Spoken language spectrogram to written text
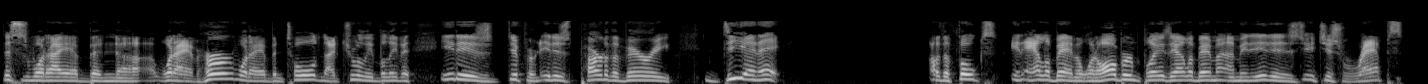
This is what I have been, uh, what I have heard, what I have been told, and I truly believe it. It is different. It is part of the very DNA of the folks in Alabama when Auburn plays Alabama. I mean, it is it just wraps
